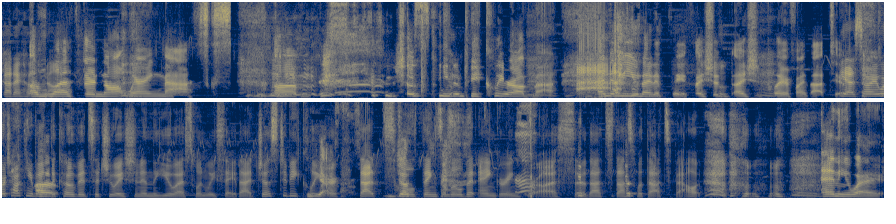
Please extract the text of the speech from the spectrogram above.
God, I hope unless they're not wearing masks. Um, just need to be clear on that. And in the United States, I should I should clarify that too. yeah, sorry, we're talking about Uh, the COVID situation in the U.S. when we say that. Just to be clear, Yes, that whole thing's a little bit angering for us. So that's that's what that's about. anyway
